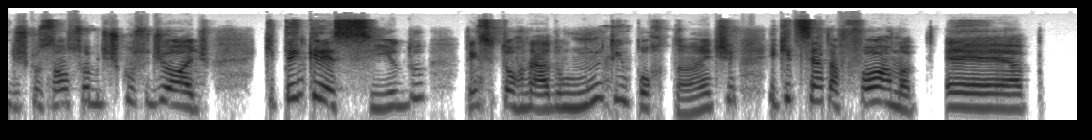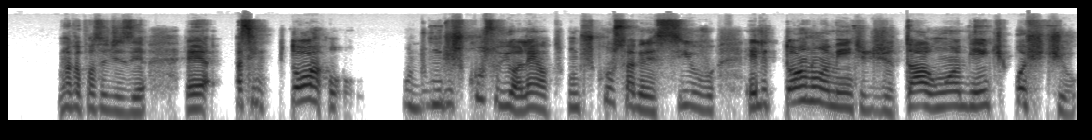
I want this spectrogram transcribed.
discussão sobre discurso de ódio, que tem crescido, tem se tornado muito importante e que, de certa forma, é, como é que eu posso dizer? É, assim, um discurso violento, um discurso agressivo, ele torna o ambiente digital um ambiente hostil.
